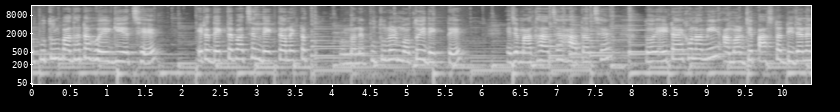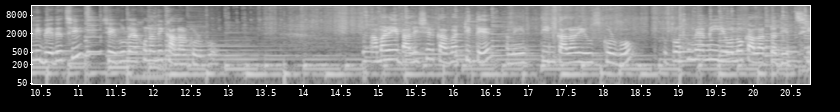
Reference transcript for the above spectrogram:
আমার পুতুল বাঁধাটা হয়ে গিয়েছে। এটা দেখতে পাচ্ছেন, দেখতে অনেকটা মানে পুতুলের মতোই দেখতে। এই যে মাথা আছে, হাত আছে। তো এটা এখন আমি, আমার যে পাঁচটা ডিজাইন আমি বেঁধেছি, সেগুলো এখন আমি কালার করব। আমার এই বালিশের কাভারটিতে আমি তিন কালার ইউজ করব। তো প্রথমে আমি ইয়েলো কালারটা দিচ্ছি।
